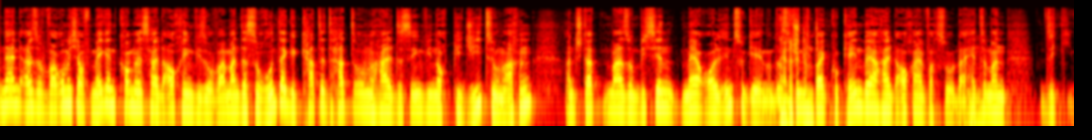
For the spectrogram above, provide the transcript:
nein, also warum ich auf Megan komme, ist halt auch irgendwie so, weil man das so runtergekattet hat, um halt es irgendwie noch PG zu machen, anstatt mal so ein bisschen mehr All-In zu gehen. Und das, Ja, das finde ich bei Cocaine Bear halt auch einfach so. Da hätte man sich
